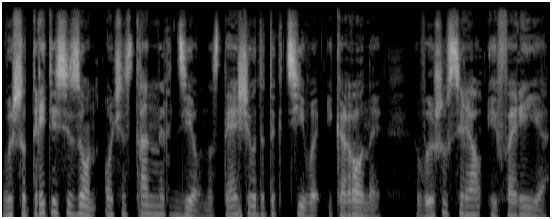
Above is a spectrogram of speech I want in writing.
Вышел третий сезон «Очень странных дел», «Настоящего детектива» и «Короны». Вышел сериал «Эйфория»,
